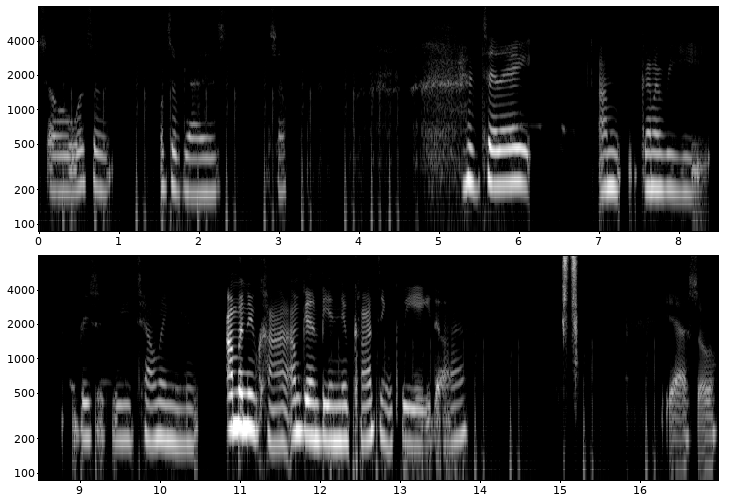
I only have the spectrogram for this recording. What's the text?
So what's up? What's up, guys? So today I'm gonna be basically telling you I'm a new con. I'm gonna be a new content creator. Yeah, so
